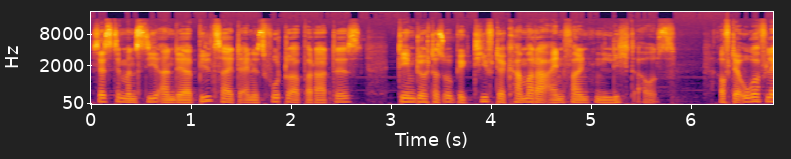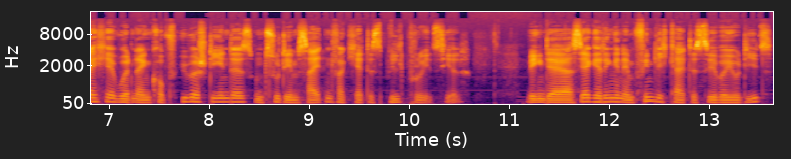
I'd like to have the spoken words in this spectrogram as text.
setzte man sie an der Bildseite eines Fotoapparates dem durch das Objektiv der Kamera einfallenden Licht aus. Auf der Oberfläche wurde ein kopfüberstehendes und zudem seitenverkehrtes Bild projiziert. Wegen der sehr geringen Empfindlichkeit des Silberjodids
